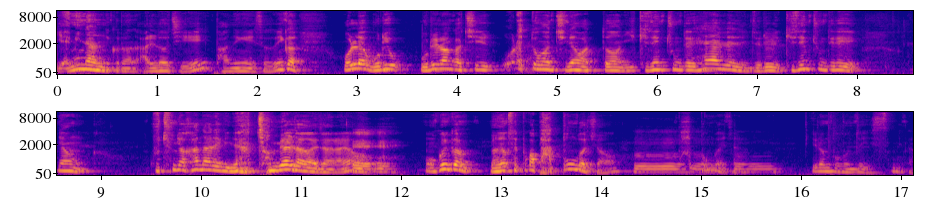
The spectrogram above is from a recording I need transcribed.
예민한 그런 알러지 반응에 있어서 그러니까 원래 우리 우리랑 같이 오랫동안 지내왔던 이 기생충들 해야 할 일들을 기생충들이 그냥 구충약 하나에 그냥 전멸당하잖아요. 예, 예. 어, 그러니까 면역 세포가 바쁜 거죠. 음, 바쁜 거죠. 음, 이런 부분도 있습니다.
